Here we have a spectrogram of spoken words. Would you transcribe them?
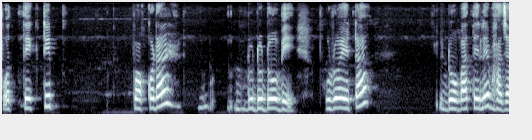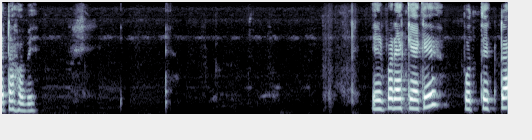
প্রত্যেকটি পকোড়ার ডোবে, পুরো এটা ডোবা তেলে ভাজাটা হবে। এরপর একে একে প্রত্যেকটা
